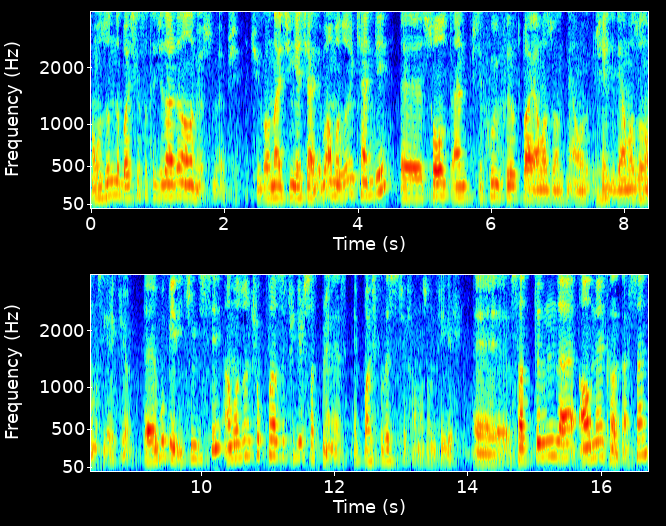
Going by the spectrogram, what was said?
Amazon'un da başka satıcılardan alamıyorsun böyle bir şey. Çünkü onlar için geçerli. Bu Amazon'un kendi e, sold and işte fulfilled by Amazon. Yani o şey dediği Amazon olması gerekiyor. E, bu bir. İkincisi Amazon çok fazla figür satmıyor ne yazık. Hep başkaları satıyor Amazon figür. E, sattığını da almaya kalkarsan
